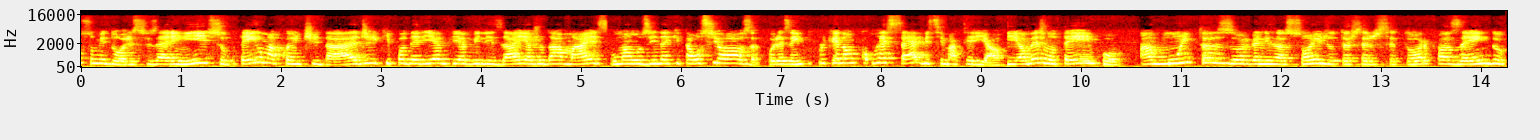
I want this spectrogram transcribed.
consumidores fizerem isso, tem uma quantidade que poderia viabilizar e ajudar mais uma usina que está ociosa, por exemplo, porque não recebe esse material. E ao mesmo tempo, há muitas organizações do terceiro setor fazendo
